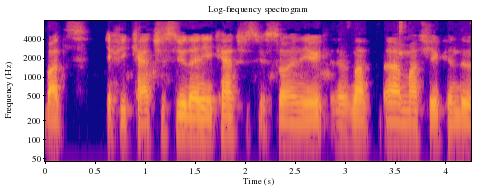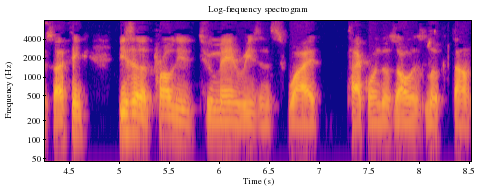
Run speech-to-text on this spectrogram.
But if he catches you, then he catches you. So you, there's not uh, much you can do. So I think these are the, probably the two main reasons why Taekwondo is always looked down.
